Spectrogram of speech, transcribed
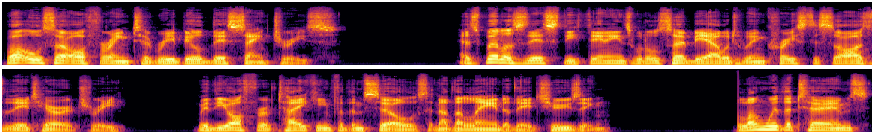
while also offering to rebuild their sanctuaries. As well as this, the Athenians would also be able to increase the size of their territory, with the offer of taking for themselves another land of their choosing. Along with the terms,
